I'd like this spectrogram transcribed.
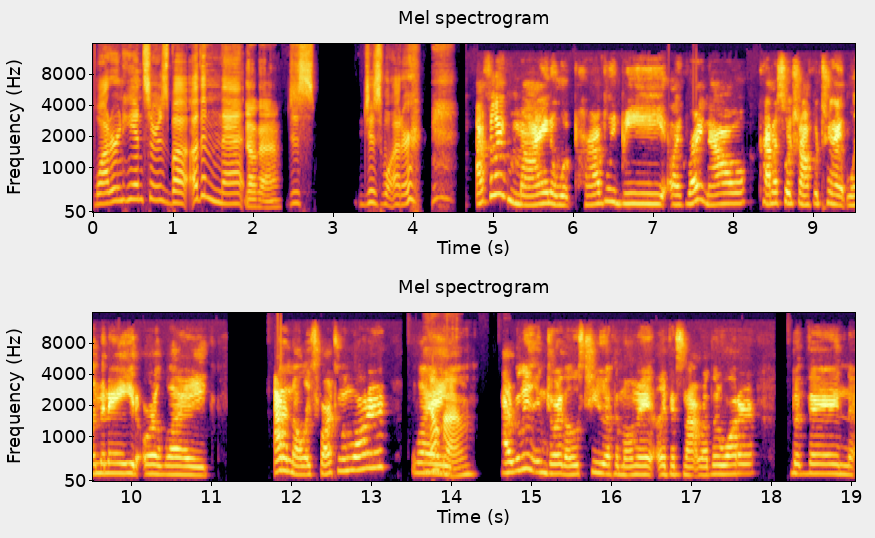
water enhancers, but other than that, okay, just just water. I feel like mine would probably be like right now, kind of switching off between like lemonade or like I don't know, like sparkling water. Like okay. I really enjoy those two at the moment if it's not regular water. But then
